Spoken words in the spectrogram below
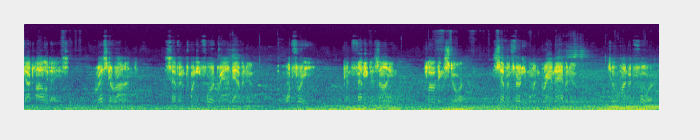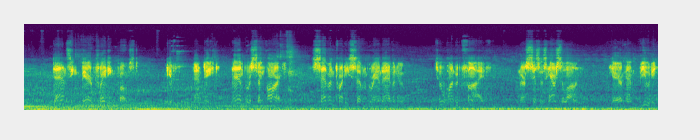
Doc Holliday's. Restaurant. 724 Grand Avenue. 1 3. Confetti Design. Clothing Store. 731 Grand Avenue. 204. Dancing Bear Trading Post. Gift Antique. Ampersand Art. 727 Grand Avenue. 205. Narcissus Hair Salon. Hair and Beauty.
